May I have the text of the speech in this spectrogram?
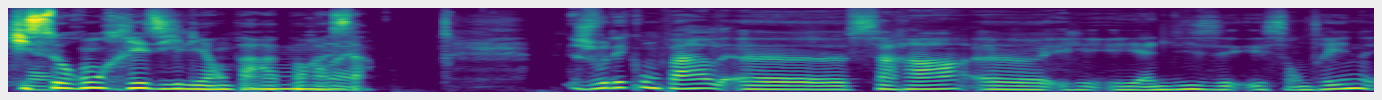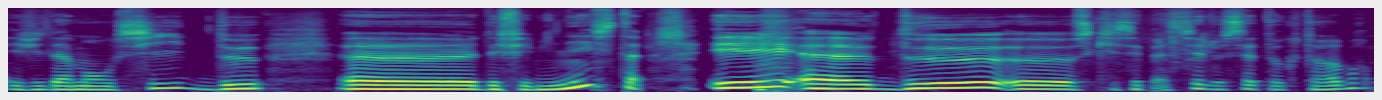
qui seront résilients par rapport à ça. Je voulais qu'on parle, euh, Sarah euh, et, et Annelise et, Sandrine, évidemment aussi, de, euh, des féministes et de ce qui s'est passé le 7 octobre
